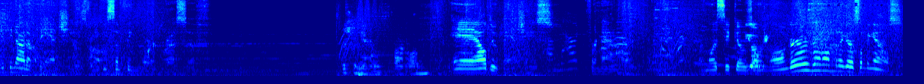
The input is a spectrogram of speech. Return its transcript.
Maybe not a Banshees, maybe something more aggressive. Especially when you have a final one. Eh, I'll do Banshees. For now. Unless it goes on longer, then I'm gonna go something else.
